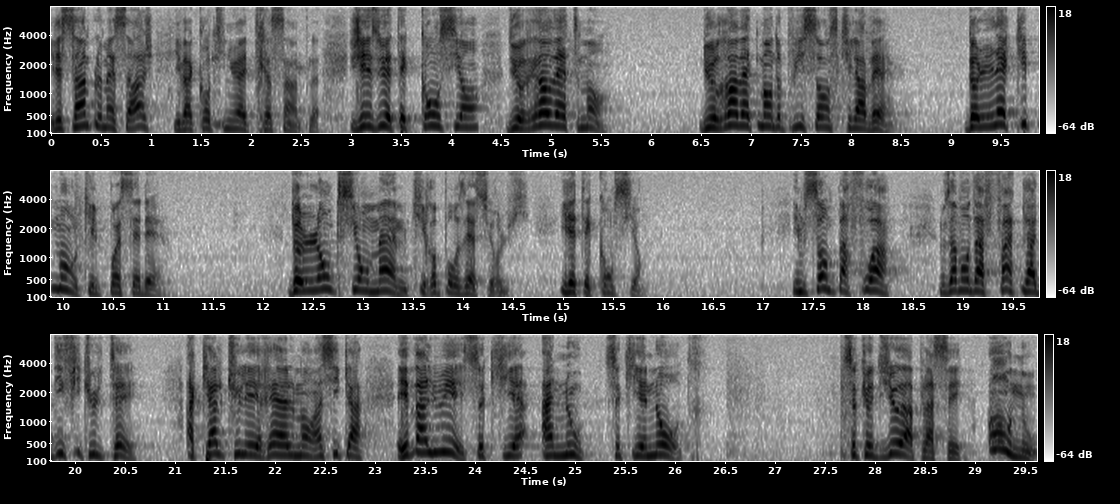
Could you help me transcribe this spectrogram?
Il est simple le message, il va continuer à être très simple. Jésus était conscient du revêtement, du revêtement de puissance qu'il avait, de l'équipement qu'il possédait, de l'onction même qui reposait sur lui. Il était conscient. Il me semble parfois, nous avons de la, la difficulté à calculer réellement, ainsi qu'à évaluer ce qui est à nous, ce qui est nôtre, ce que Dieu a placé en nous.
